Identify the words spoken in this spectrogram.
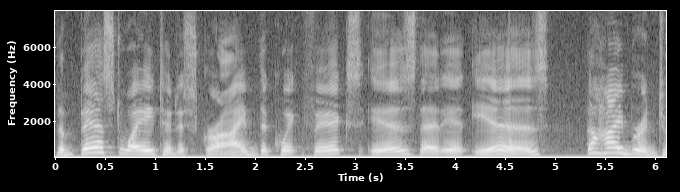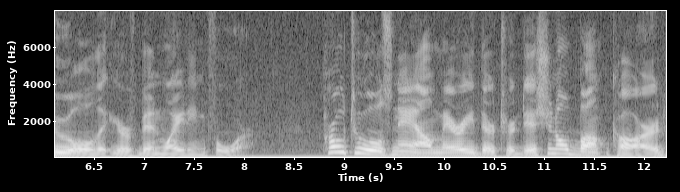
The best way to describe the quick fix is that it is the hybrid tool that you've been waiting for. Pro Tools Now married their traditional bump card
